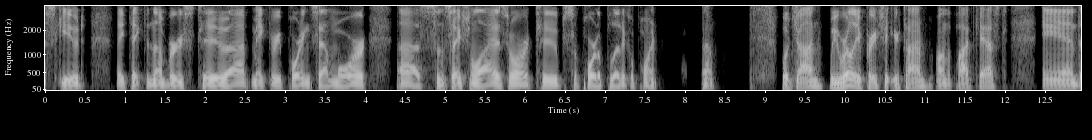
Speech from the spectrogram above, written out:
skewed. They take the numbers to uh, make the reporting sound more uh, sensationalized or to support a political point. So, well, John, we really appreciate your time on the podcast. And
